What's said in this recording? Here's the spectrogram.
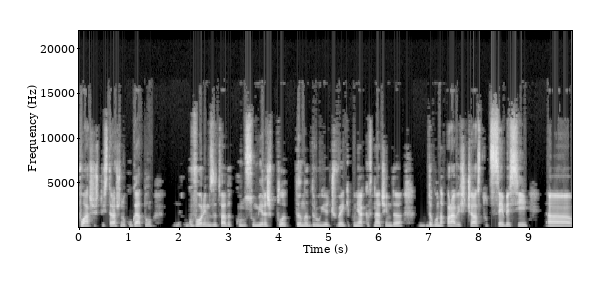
плашещо и страшно, когато говорим за това да консумираш плътта на другия човек и по някакъв начин да, да го направиш част от себе си, а,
